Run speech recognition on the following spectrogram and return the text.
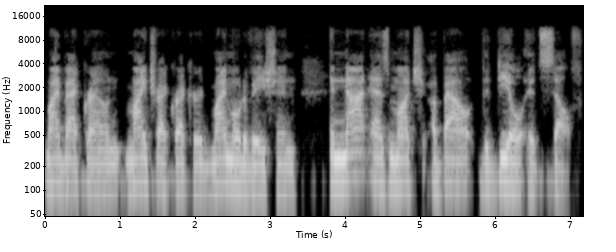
my background, my track record, my motivation, and not as much about the deal itself.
